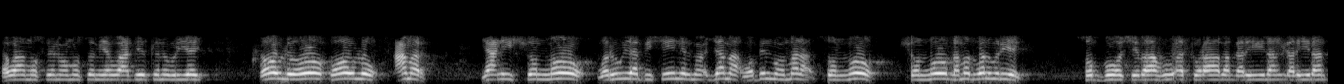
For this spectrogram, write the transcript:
sawa muslim muslim iya wadiidkana wariyey qawluhu qawlu camar yani shuno waruya bishin lmucjama wabilmuhmala suno shuno lamad wal wariyey subo shibahu aturaaba galilan galilan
